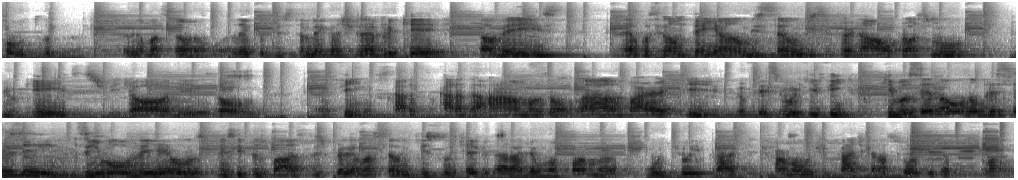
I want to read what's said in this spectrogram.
como tudo, programação é um exemplo disso também. Eu acho que não é porque talvez né, você não tenha a ambição de se tornar o próximo Bill Gates, Steve Jobs, ou enfim, os caras cara da Amazon lá, Mark, do Facebook, enfim, que você não, não precise desenvolver os princípios básicos de programação e que isso não te ajudará de alguma forma útil e prática, de forma útil e prática na sua vida pessoal.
